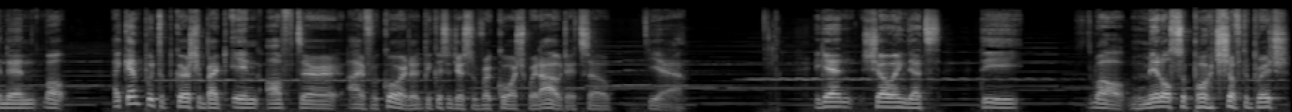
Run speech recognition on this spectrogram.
And then, well, I can put the cursor back in after I've recorded because it just records without it, so yeah. Again, showing that the, well, middle supports of the bridge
